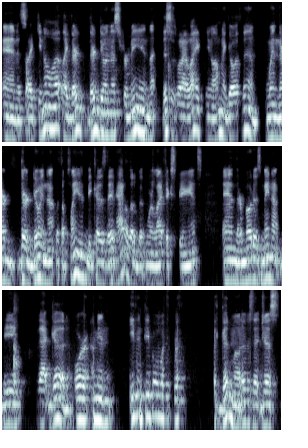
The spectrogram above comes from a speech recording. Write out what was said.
And it's like you know what? Like they're they're doing this for me and that, this is what i like. You know i'm going to go with them when they're they're doing that with a plan because they've had a little bit more life experience and their motives may not be that good. Or i mean even people with with with good motives that just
